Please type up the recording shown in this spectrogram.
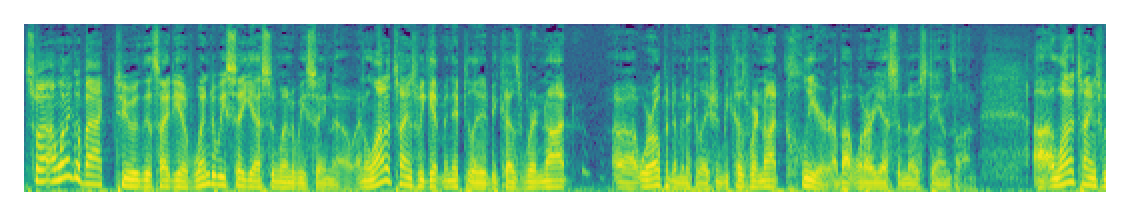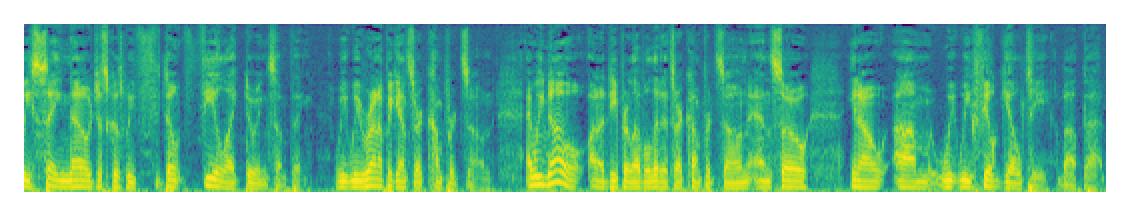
So I want to go back to this idea of when do we say yes and when do we say no. And a lot of times we get manipulated because we're not uh, we're open to manipulation because we're not clear about what our yes and no stands on. Uh, a lot of times we say no just because we f- don't feel like doing something. We, we run up against our comfort zone. And we know on a deeper level that it's our comfort zone. And so, you know, um, we, we feel guilty about that.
